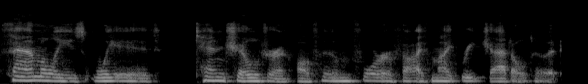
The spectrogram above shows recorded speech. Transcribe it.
families with 10 children, of whom four or five might reach adulthood,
